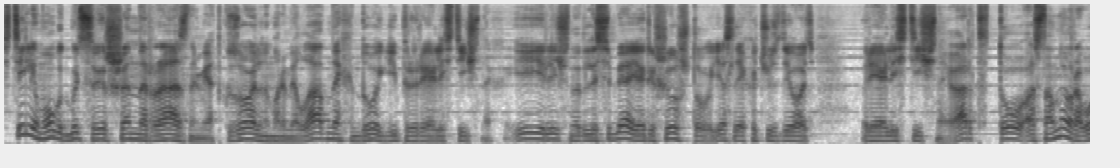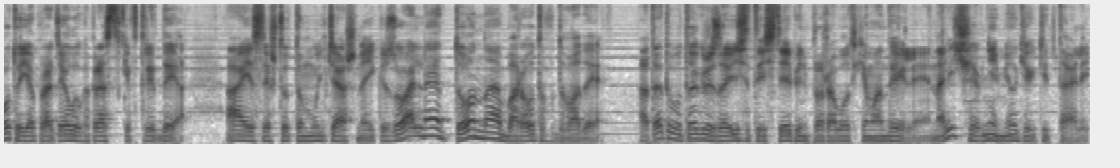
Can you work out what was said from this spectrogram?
Стили могут быть совершенно разными, от казуально-мармеладных до гиперреалистичных. И лично для себя я решил, что если я хочу сделать реалистичный арт, то основную работу я проделаю как раз таки в 3D, а если что-то мультяшное и казуальное, то наоборот в 2D. От этого также зависит и степень проработки модели, наличие в ней мелких деталей.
